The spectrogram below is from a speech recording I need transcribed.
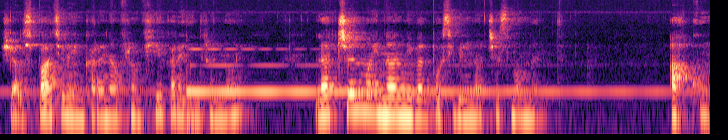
și al spațiului în care ne aflăm fiecare dintre noi la cel mai înalt nivel posibil în acest moment. Acum.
